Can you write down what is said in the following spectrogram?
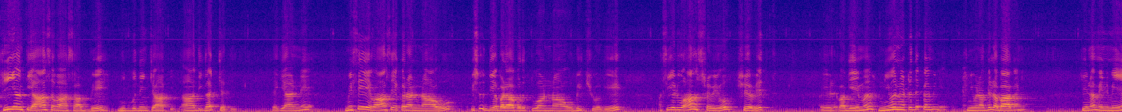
කීයන්ති ආසවා සබ්බේ නිබ්බුදින් චාපි ආදි ගච්ඡති. ඒ කියන්නේ මෙසේ වාසය කරන්නා වූ විසුද්ධිය බලාපොරොත්තු වන්නා වූ භික්ෂුවගේ සියලු ආශ්‍රවයෝ ක්ෂය වෙත්. ඒ වගේම නිවනටද පැමිණේ. නිවනද ලබා ගනි. කියන මෙන්න මේ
